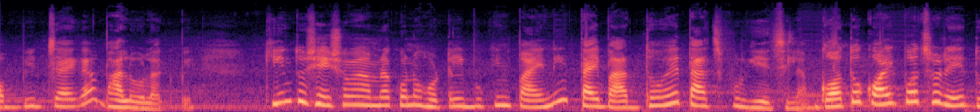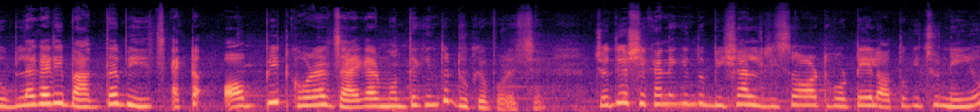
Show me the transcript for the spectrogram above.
অফবিট জায়গা ভালো লাগবে। কিন্তু সেই সময় আমরা কোনো হোটেল বুকিং পাইনি, তাই বাধ্য হয়ে তাজপুর গিয়েছিলাম। গত কয়েক বছরে দুবলাগাড়ি বাগদা বিচ একটা অফবিট ঘোরার জায়গার মধ্যে কিন্তু ঢুকে পড়েছে। যদিও সেখানে কিন্তু বিশাল রিসর্ট হোটেল অত কিছু নেইও।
